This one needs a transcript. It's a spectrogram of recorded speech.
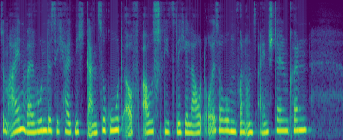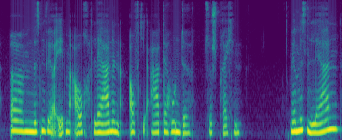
Zum einen, weil Hunde sich halt nicht ganz so gut auf ausschließliche Lautäußerungen von uns einstellen können, ähm, müssen wir eben auch lernen, auf die Art der Hunde zu sprechen. Wir müssen lernen,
